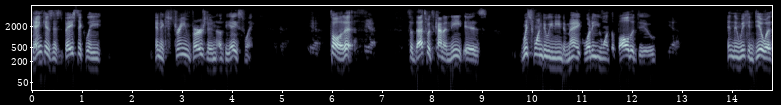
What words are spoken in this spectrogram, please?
Gankas is basically an extreme version of the A swing. Yeah. That's all it is. Yeah. So that's what's kind of neat is which one do we need to make? What do you want the ball to do? And then we can deal with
